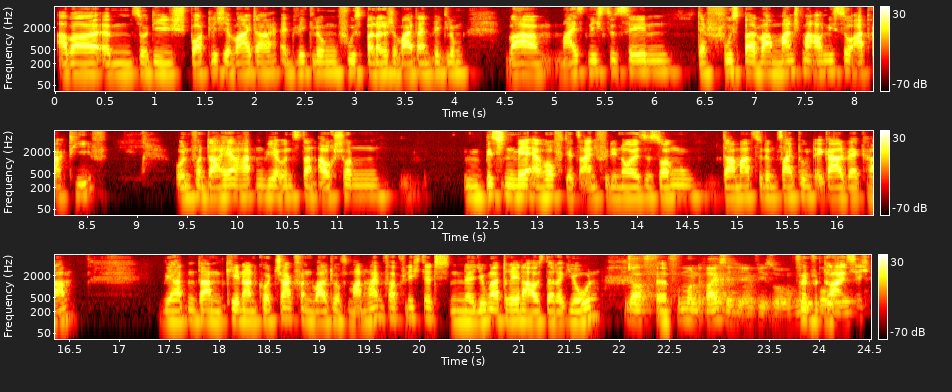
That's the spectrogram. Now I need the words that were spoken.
Aber ähm, so die sportliche Weiterentwicklung, fußballerische Weiterentwicklung war meist nicht zu sehen. Der Fußball war manchmal auch nicht so attraktiv. Und von daher hatten wir uns dann auch schon ein bisschen mehr erhofft, jetzt eigentlich für die neue Saison, damals zu dem Zeitpunkt, egal wer kam. Wir hatten dann Kenan Kotschak von Waldhof Mannheim verpflichtet, ein junger Trainer aus der Region. Ja, 35 äh, irgendwie so. 35,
